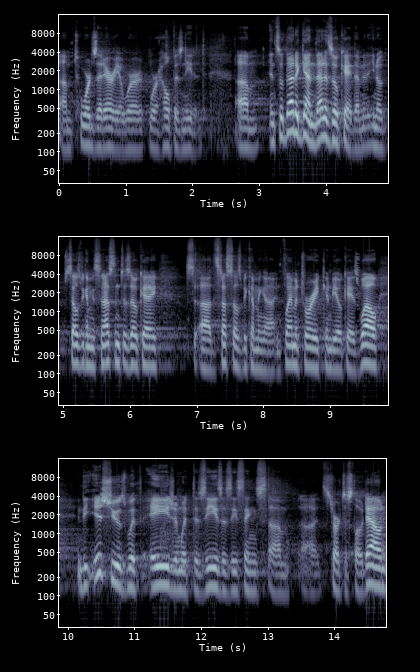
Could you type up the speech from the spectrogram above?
um, towards that area where, where help is needed. Um, and so that again, that is okay. That, you know, cells becoming senescent is okay. Uh, the senescent cells becoming uh, inflammatory can be okay as well. And the issues with age and with disease as these things um, uh, start to slow down,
